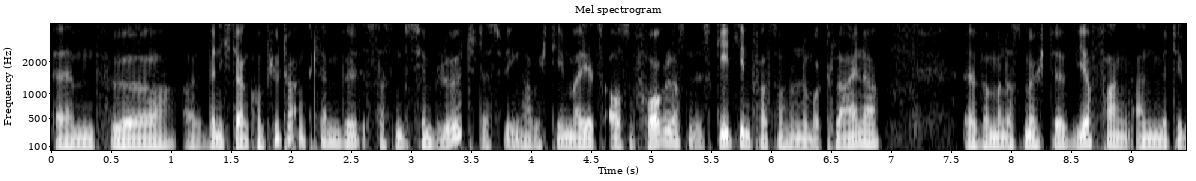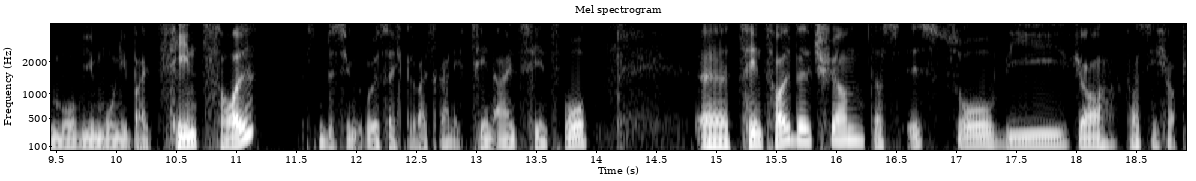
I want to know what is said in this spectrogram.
ähm, für, äh, wenn ich da einen Computer anklemmen will, ist das ein bisschen blöd. Deswegen habe ich den mal jetzt außen vor gelassen. Es geht jedenfalls noch eine Nummer kleiner äh, wenn man das möchte. Wir fangen an mit dem Mobi Moni bei 10 Zoll. Ist ein bisschen größer, ich weiß gar nicht, 10.1, 10.2. Äh, 10 Zoll Bildschirm, das ist so wie, ja, weiß nicht, hab,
